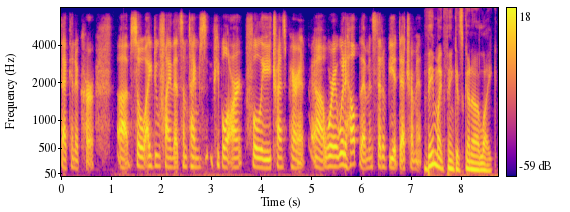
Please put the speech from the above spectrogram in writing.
that can occur. Uh, so i do find that sometimes people aren't fully transparent uh, where it would help them instead of be a detriment. They might think it's gonna like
